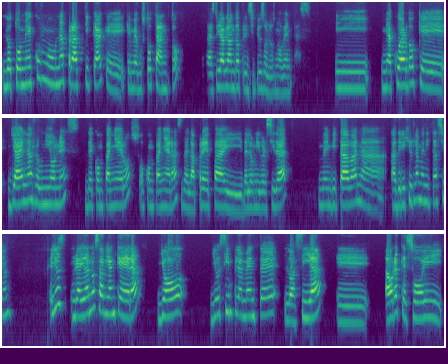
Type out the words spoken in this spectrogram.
lo tomé como una práctica que, que me gustó tanto, estoy hablando a principios de los noventas, y me acuerdo que ya en las reuniones de compañeros o compañeras de la prepa y de la universidad, me invitaban a, dirigir la meditación. Ellos en realidad no sabían qué era, yo, yo simplemente lo hacía. Eh, ahora que soy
